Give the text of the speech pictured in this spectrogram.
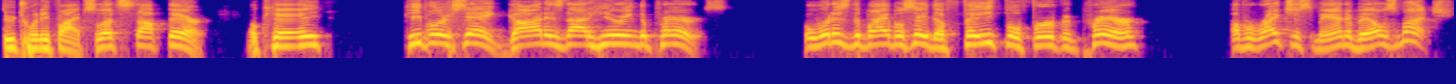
through 25. So let's stop there. Okay. People are saying God is not hearing the prayers. But what does the Bible say? The faithful, fervent prayer of a righteous man avails much.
